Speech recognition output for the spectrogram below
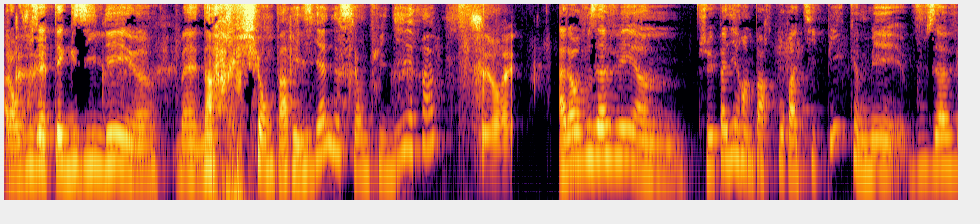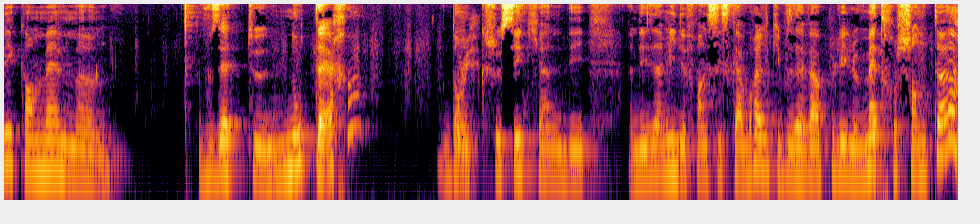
Alors vous êtes exilé euh, ben, dans la région parisienne, si on peut dire. C'est vrai. Alors vous avez, un, je ne vais pas dire un parcours atypique, mais vous avez quand même, euh, vous êtes notaire. Donc Oui. je sais qu'il y a un des, un des amis de Francis Cabrel qui vous avait appelé le maître chanteur.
